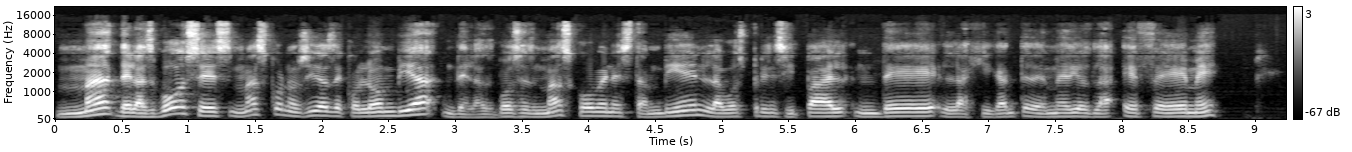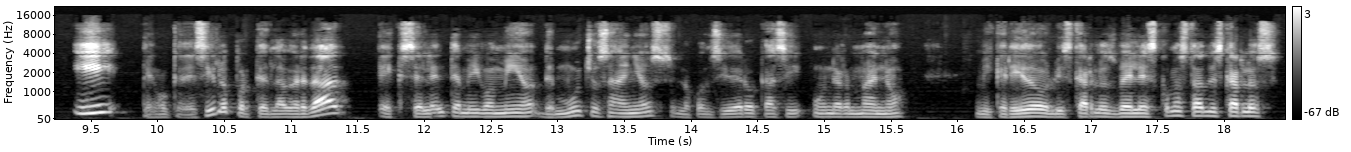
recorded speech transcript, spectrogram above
más, de las voces más conocidas de Colombia, de las voces más jóvenes también, la voz principal de la gigante de medios, la FM. Y tengo que decirlo porque es la verdad, excelente amigo mío de muchos años, lo considero casi un hermano, mi querido Luis Carlos Vélez. ¿Cómo estás, Luis Carlos?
